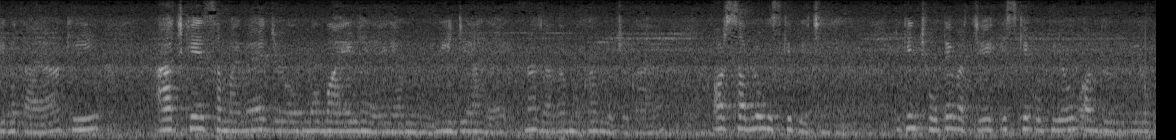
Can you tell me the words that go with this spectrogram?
ये बताया कि आज के समय में जो मोबाइल है या मीडिया है, इतना ज़्यादा मुखर हो चुका है और सब लोग इसके पीछे हैं। लेकिन छोटे बच्चे इसके उपयोग और दुरुपयोग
